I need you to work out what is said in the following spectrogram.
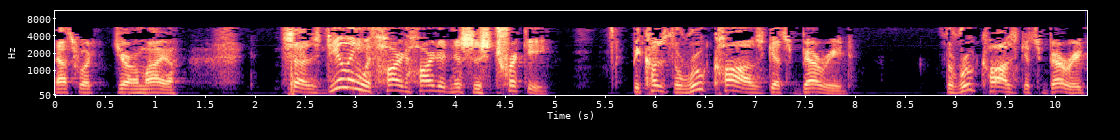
That's what Jeremiah says. Dealing with hard-heartedness is tricky because the root cause gets buried. The root cause gets buried.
